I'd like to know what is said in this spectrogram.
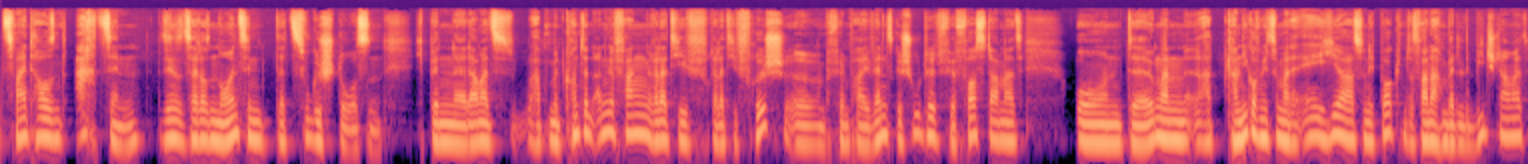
2018 bzw. 2019 dazugestoßen. Ich bin äh, damals, habe mit Content angefangen, relativ, relativ frisch, äh, für ein paar Events geshootet, für Voss damals und äh, irgendwann hat, kam Nico auf mich zu und meinte, ey, hier hast du nicht Bock, das war nach dem Battle the Beach damals,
